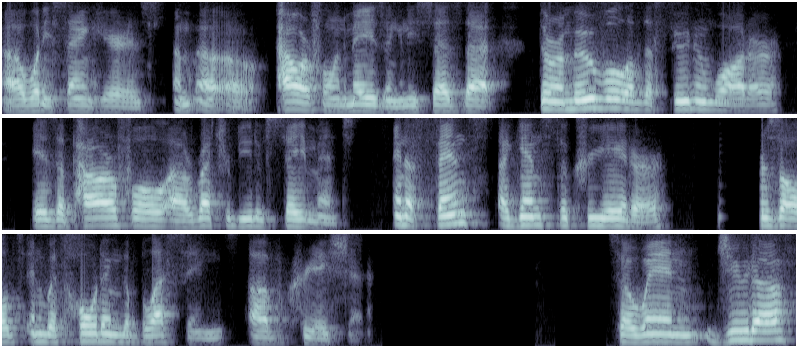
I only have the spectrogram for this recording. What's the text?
uh, what he's saying here is um, uh, powerful and amazing. And he says that the removal of the food and water is a powerful retributive statement, an offense against the Creator results in withholding the blessings of creation. So when Judah,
